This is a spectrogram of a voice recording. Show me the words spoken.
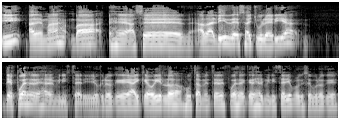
y además va eh, a ser adalid de esa chulería después de dejar el ministerio. Yo creo que hay que oírlo justamente después de que deje el ministerio porque seguro que,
